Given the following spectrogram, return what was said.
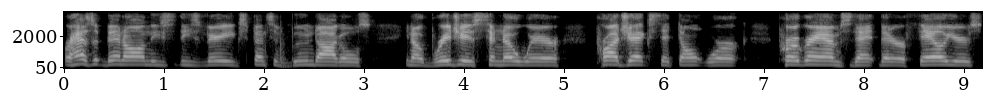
or has it been on these these very expensive boondoggles, you know, bridges to nowhere, projects that don't work, programs that that are failures?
